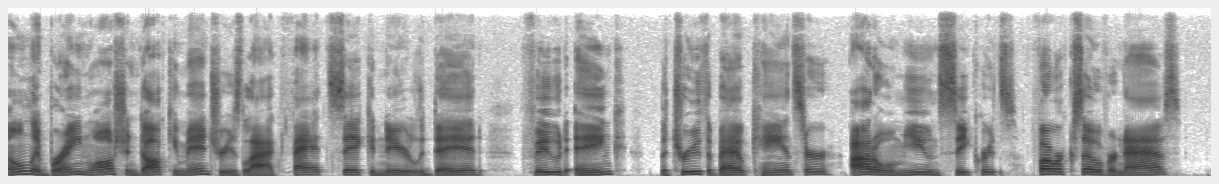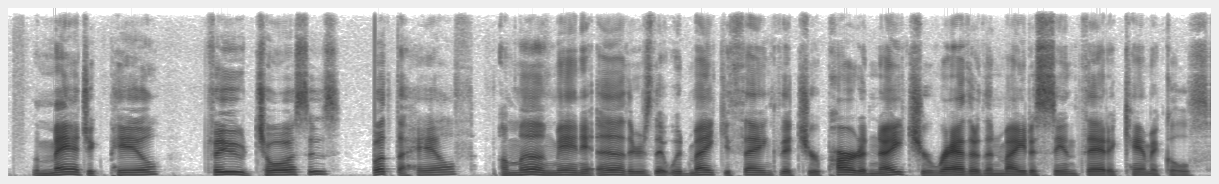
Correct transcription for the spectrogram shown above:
Only brainwashing documentaries like Fat, Sick, and Nearly Dead, Food Inc., The Truth About Cancer, Autoimmune Secrets, Forks Over Knives, The Magic Pill, Food Choices, What the Health, among many others that would make you think that you're part of nature rather than made of synthetic chemicals.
